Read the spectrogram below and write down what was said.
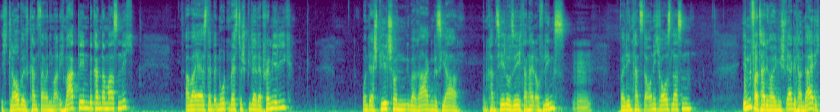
Ich glaube, das kannst du einfach nicht machen. Ich mag den bekanntermaßen nicht, aber er ist der notenbeste Spieler der Premier League und er spielt schon ein überragendes Jahr. Und Cancelo sehe ich dann halt auf links, mhm. weil den kannst du auch nicht rauslassen. Innenverteidigung habe ich mich schwer getan. Da hätte ich,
